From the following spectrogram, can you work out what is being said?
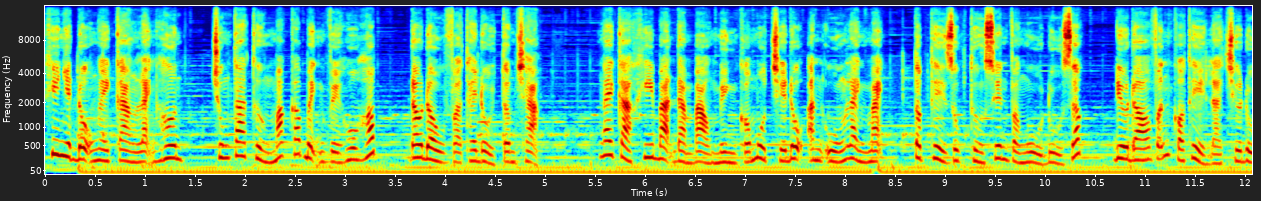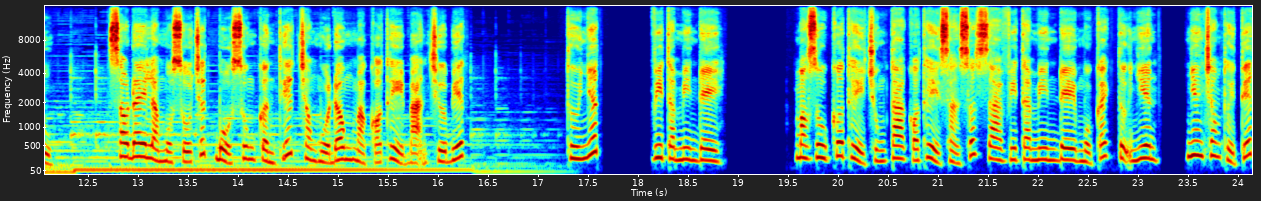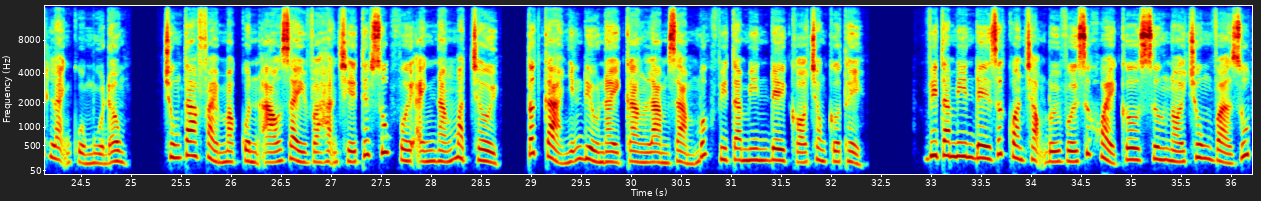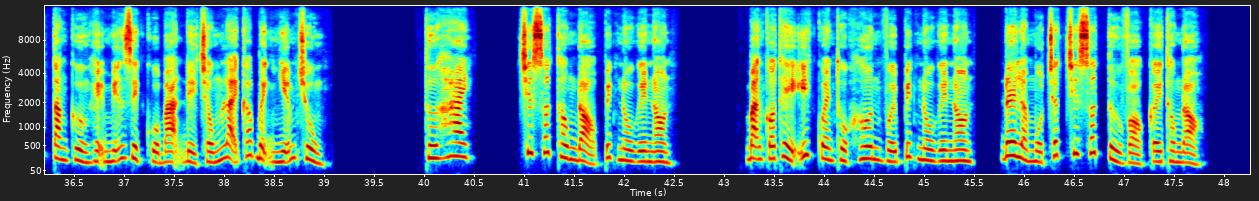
Khi nhiệt độ ngày càng lạnh hơn, chúng ta thường mắc các bệnh về hô hấp, đau đầu và thay đổi tâm trạng. Ngay cả khi bạn đảm bảo mình có một chế độ ăn uống lành mạnh, tập thể dục thường xuyên và ngủ đủ giấc, điều đó vẫn có thể là chưa đủ. Sau đây là một số chất bổ sung cần thiết trong mùa đông mà có thể bạn chưa biết. Thứ nhất, vitamin D. Mặc dù cơ thể chúng ta có thể sản xuất ra vitamin D một cách tự nhiên, nhưng trong thời tiết lạnh của mùa đông, chúng ta phải mặc quần áo dày và hạn chế tiếp xúc với ánh nắng mặt trời. Tất cả những điều này càng làm giảm mức vitamin D có trong cơ thể. Vitamin D rất quan trọng đối với sức khỏe cơ xương nói chung và giúp tăng cường hệ miễn dịch của bạn để chống lại các bệnh nhiễm trùng. Thứ hai, chiết xuất thông đỏ pycnogenol. Bạn có thể ít quen thuộc hơn với pycnogenol, đây là một chất chiết xuất từ vỏ cây thông đỏ.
